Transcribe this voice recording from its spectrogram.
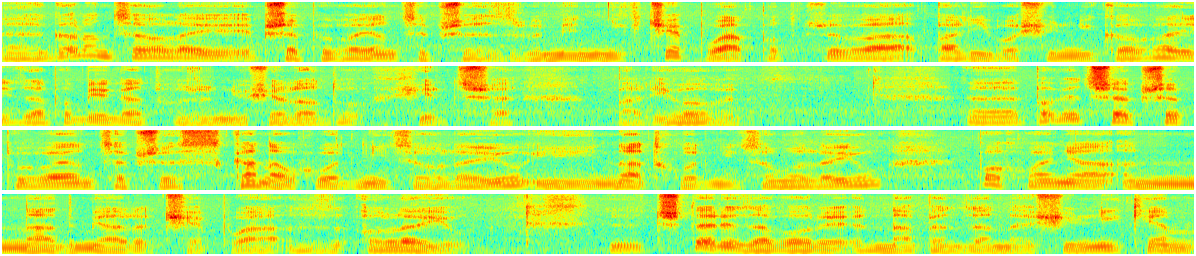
E, Gorący olej przepływający przez wymiennik ciepła podgrzewa paliwo silnikowe i zapobiega tworzeniu się lodu w filtrze paliwowym. E, Powietrze przepływające przez kanał chłodnicy oleju i nad chłodnicą oleju pochłania nadmiar ciepła z oleju. Cztery zawory napędzane silnikiem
